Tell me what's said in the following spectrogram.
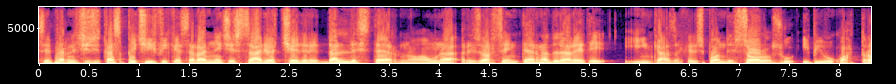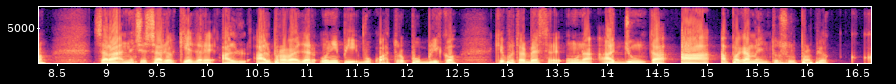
Se per necessità specifiche sarà necessario accedere dall'esterno a una risorsa interna della rete in casa che risponde solo su IPv4, sarà necessario chiedere al, al provider un IPv4 pubblico, che potrebbe essere una aggiunta a, a pagamento sul proprio c-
